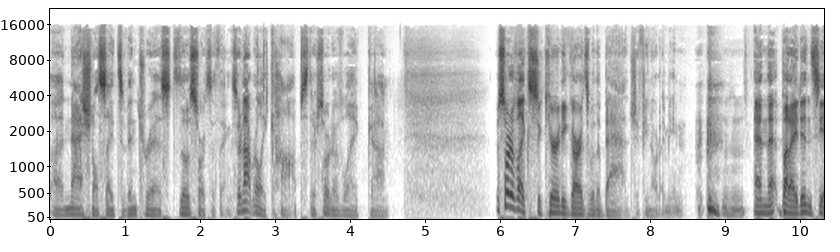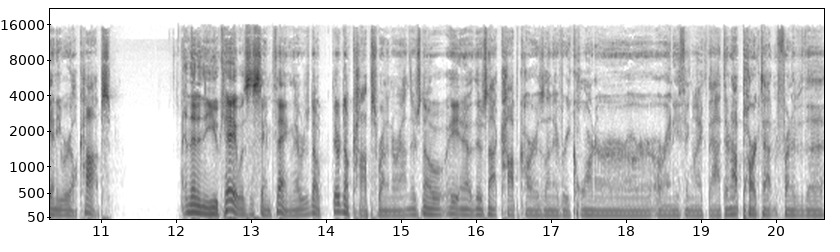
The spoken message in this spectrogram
uh, national sites of interest, those sorts of things. They're not really cops. They're sort of like uh, they're sort of like security guards with a badge, if you know what I mean. Mm-hmm. And that, but I didn't see any real cops. And then in the UK, it was the same thing. There was no there were no cops running around. There's no you know there's not cop cars on every corner or or anything like that. They're not parked out in front of the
